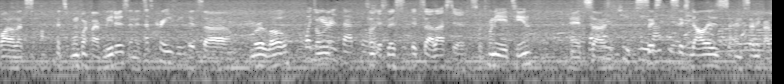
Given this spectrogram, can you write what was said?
bottle that's it's 1.5 liters, and it's that's crazy. it's uh Merlot. What It's year only- is that? So it's this it's uh, last year, so 2018, and it's uh, six six dollars and 75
